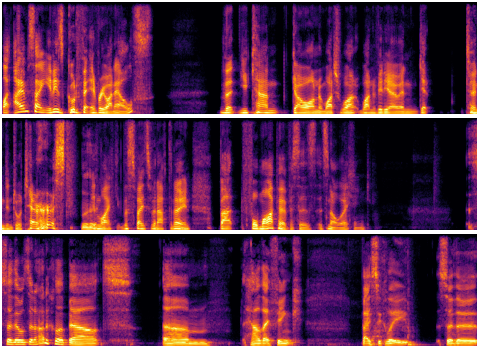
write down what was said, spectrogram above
like I am saying, it is good for everyone else that you can't go on and watch one one video and get turned into a terrorist in like the space of an afternoon. But for my purposes, it's not working. So there was an article about um, how they think basically. So the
